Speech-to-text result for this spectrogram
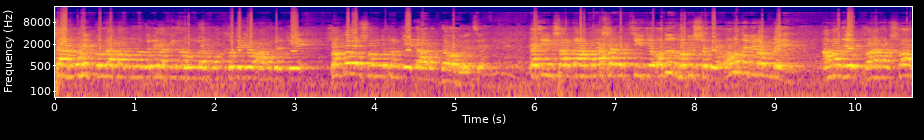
শাহ মহিবুল্লাহ বাবুনগরী হাফিজাহুল্লাহর পক্ষ থেকেও আমাদেরকে সকল সংগঠনকে দাওয়াত দেওয়া হয়েছে। কাজে ইনশাআল্লাহ, আমরা আশা করছি যে অদূর ভবিষ্যতে অনতি বিলম্বে আমাদের ঘরানার সব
